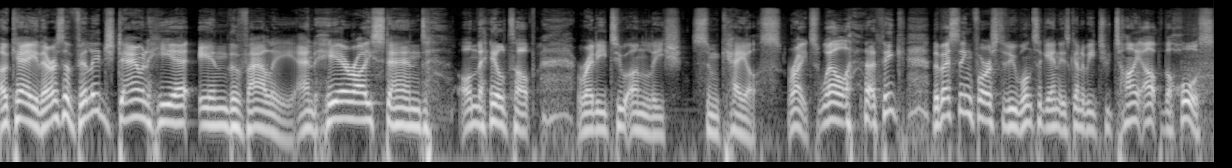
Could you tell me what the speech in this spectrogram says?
Okay, there is a village down here in the valley, and here I stand on the hilltop, ready to unleash some chaos. Right, well, I think the best thing for us to do once again is going to be to tie up the horse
